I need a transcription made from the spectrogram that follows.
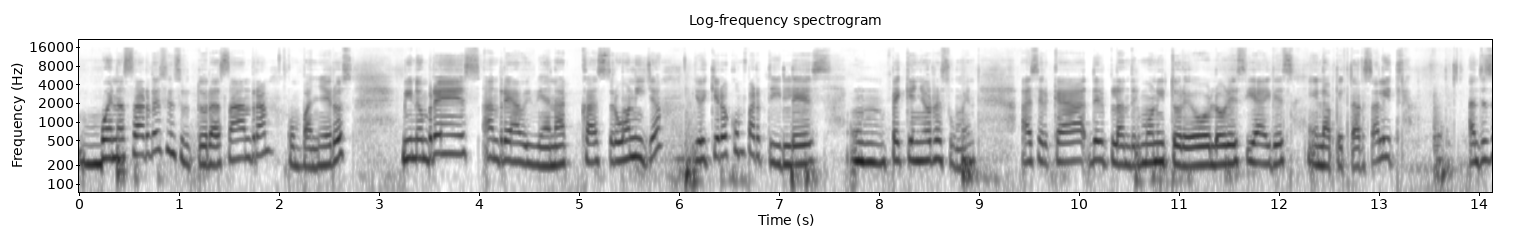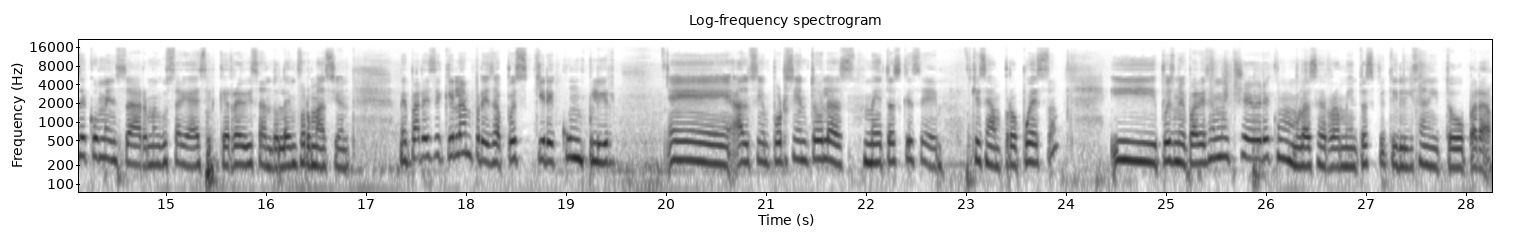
Buenas tardes, instructora Sandra, compañeros. Mi nombre es Andrea Viviana Castro Bonilla y hoy quiero compartirles un pequeño resumen acerca del plan del monitoreo de olores y aires en la Petar Salitre. Antes de comenzar, me gustaría decir que revisando la información, me parece que la empresa pues quiere cumplir eh, al 100% las metas que se, que se han propuesto y pues me parece muy chévere como las herramientas que utilizan y todo para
